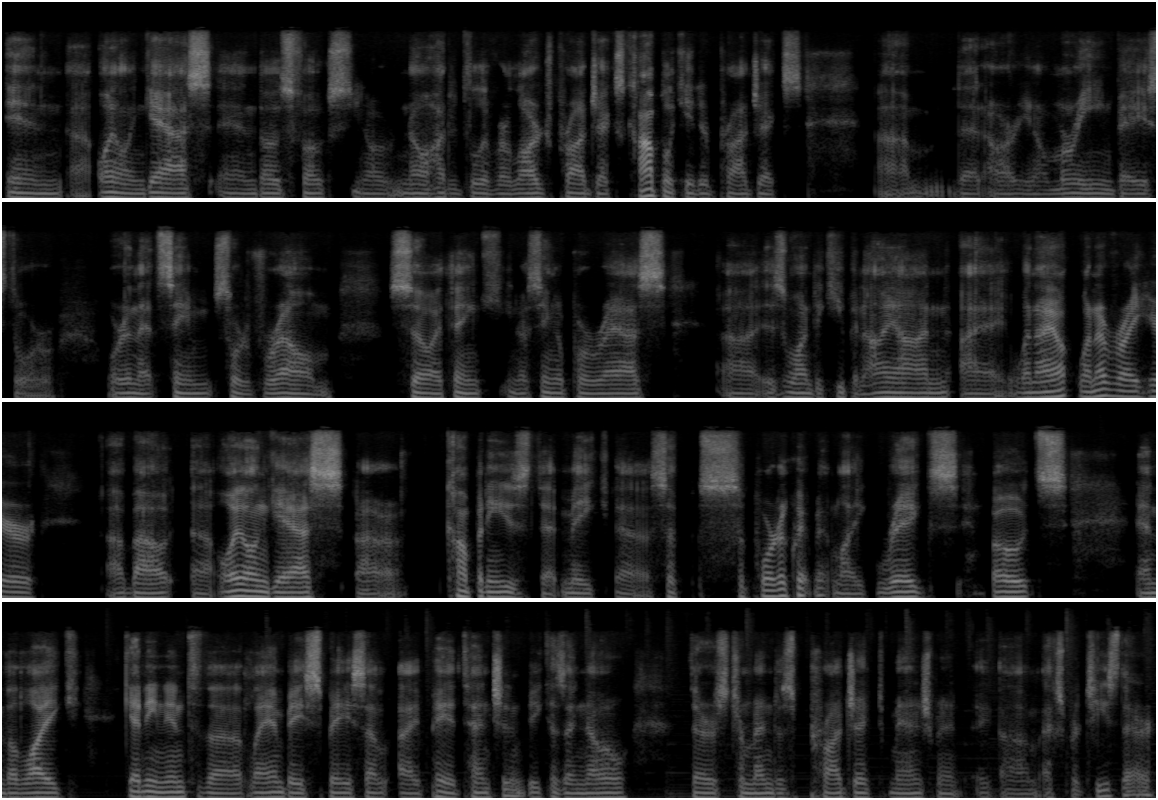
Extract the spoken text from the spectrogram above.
in uh, oil and gas, and those folks, you know, know how to deliver large projects, complicated projects um, that are, you know, marine based or or in that same sort of realm. So I think you know Singapore RAS uh, is one to keep an eye on. I when I whenever I hear about uh, oil and gas uh, companies that make uh, su- support equipment like rigs and boats and the like getting into the land-based space I, I pay attention because i know there's tremendous project management um, expertise there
